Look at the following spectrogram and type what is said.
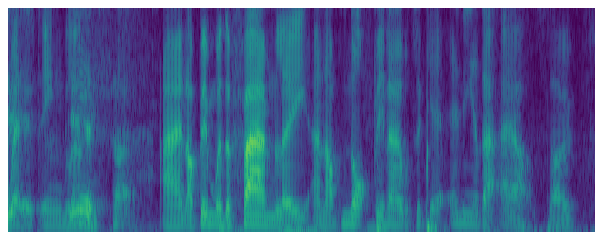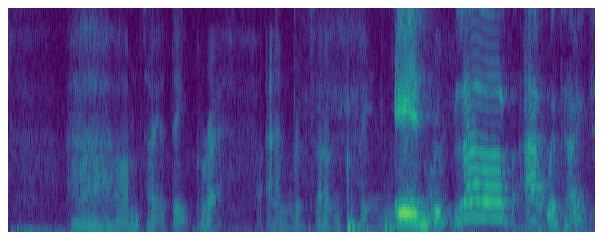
West it- England, Yes, uh, and I've been with the family, and I've not been able to get any of that out. So I'm gonna take a deep breath and return to being in with love, out with hate.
